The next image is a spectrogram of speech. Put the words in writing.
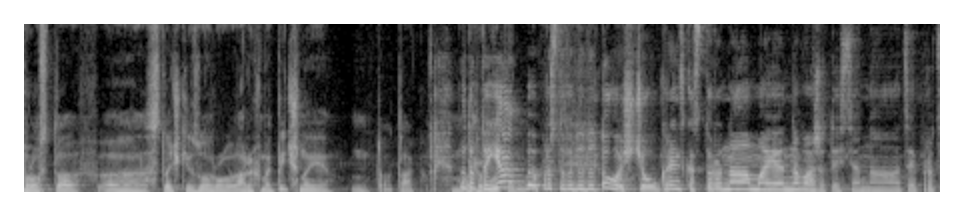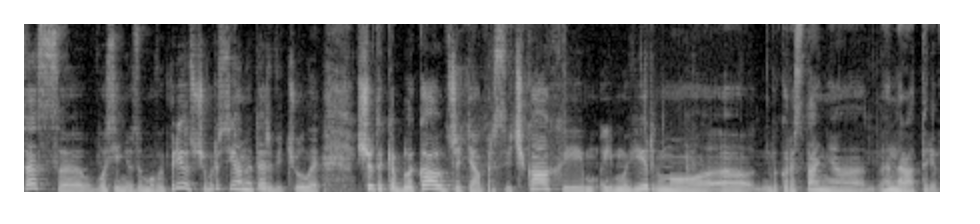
просто е, з точки зору арифметичної, то так. Ну, тобто бути. я просто веду до того, що українська сторона має наважитися на цей процес е, в осінньо-зимовий період, щоб росіяни теж відчули, що таке блекаут, життя при свічках і ймовірно е, використання генераторів.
